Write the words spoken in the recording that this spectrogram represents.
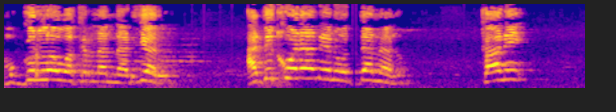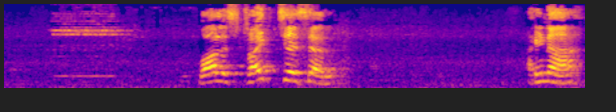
ముగ్గురులో ఒకరు నన్ను అడిగారు. అది కూడా నేను వద్దన్నాను. కానీ వాళ్ళు స్ట్రైక్ చేశారు. అయినా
